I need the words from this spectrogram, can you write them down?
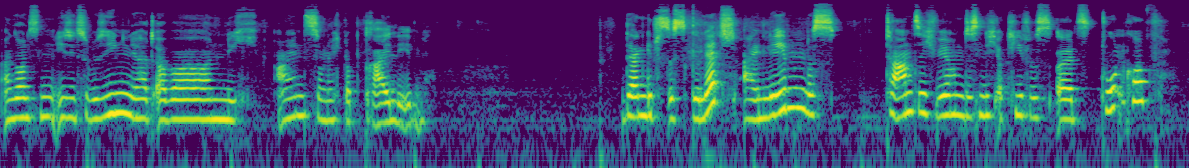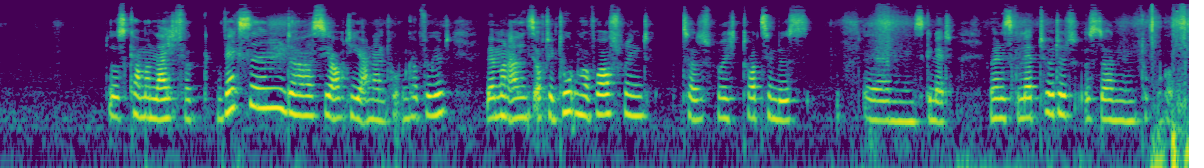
Ansonsten easy zu besiegen, der hat aber nicht eins, sondern ich glaube drei Leben. Dann gibt es das Skelett, ein Leben, das tarnt sich, während es nicht aktiv ist, als Totenkopf. Das kann man leicht verwechseln, da es ja auch die anderen Totenköpfe gibt. Wenn man allerdings auf den Totenkopf raufspringt, zerspricht trotzdem das ähm, Skelett. Wenn das Skelett tötet, ist dann ein Totenkopf.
